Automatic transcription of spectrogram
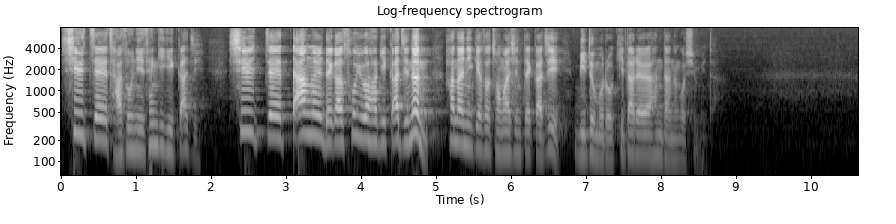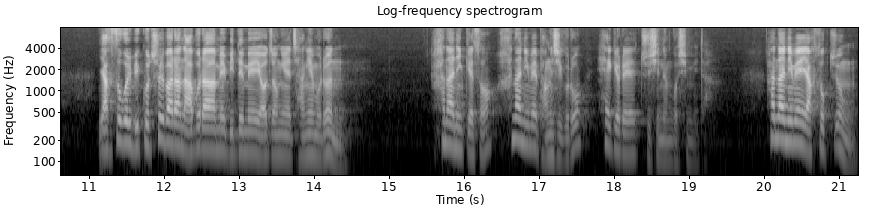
실제 자손이 생기기까지 실제 땅을 내가 소유하기까지는 하나님께서 정하신 때까지 믿음으로 기다려야 한다는 것입니다. 약속을 믿고 출발한 아브라함의 믿음의 여정의 장애물은 하나님께서 하나님의 방식으로 해결해 주시는 것입니다. 하나님의 약속 중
